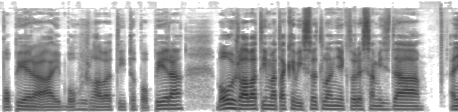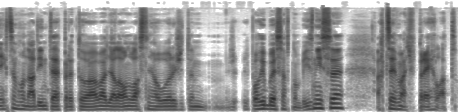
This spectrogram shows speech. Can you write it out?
popiera, aj Bohuž Hlavatý to popiera. Bohuž Hlavatý má také vysvetlenie, ktoré sa mi zdá a nechcem ho nadinterpretovať, ale on vlastne hovorí, že, ten, že pohybuje sa v tom biznise a chce mať prehľad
